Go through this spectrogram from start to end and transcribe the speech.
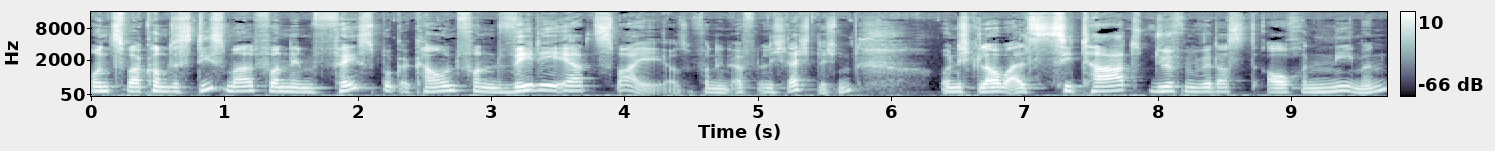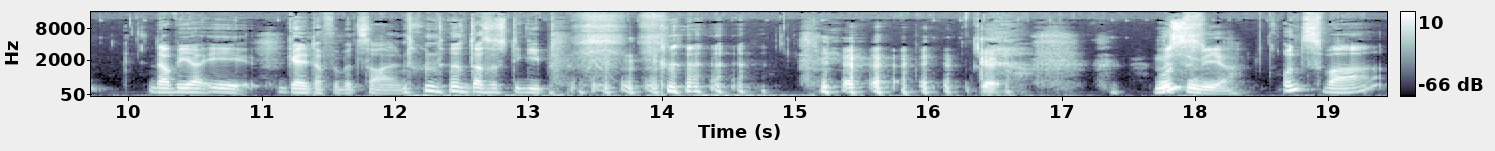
Und zwar kommt es diesmal von dem Facebook-Account von WDR 2, also von den öffentlich-rechtlichen. Und ich glaube, als Zitat dürfen wir das auch nehmen, da wir ja eh Geld dafür bezahlen, dass es die gibt. Okay. Müssen wir ja. Und zwar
